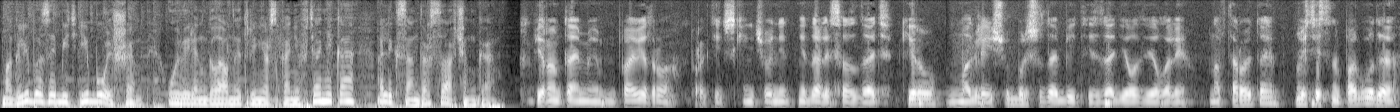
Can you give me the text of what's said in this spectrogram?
Могли бы забить и больше, уверен главный тренер СКА-нефтяника Александр Савченко. В первом тайме по ветру практически ничего не, не дали создать Кирову. Могли еще больше забить, и задел сделали на второй тайм. Ну, естественно, погода,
